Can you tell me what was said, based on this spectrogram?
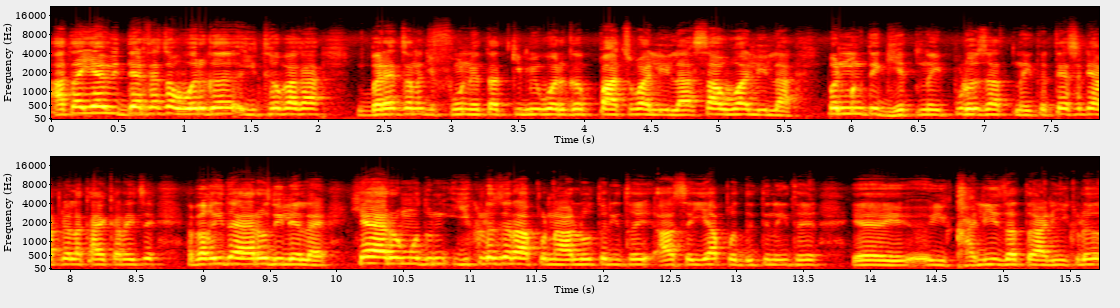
आता या विद्यार्थ्याचा वर्ग इथं बघा बऱ्याच जणांचे फोन येतात की मी वर्ग पाचवा लिहिला सहावा लिहिला पण मग ते घेत नाही पुढं जात नाही. तर त्यासाठी आपल्याला काय करायचं आहे बघा इथं ॲरो दिलेला आहे. ह्या ॲरोमधून इकडं जर आपण आलो तर इथं असं या पद्धतीनं इथं खाली जातं आणि इकडं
